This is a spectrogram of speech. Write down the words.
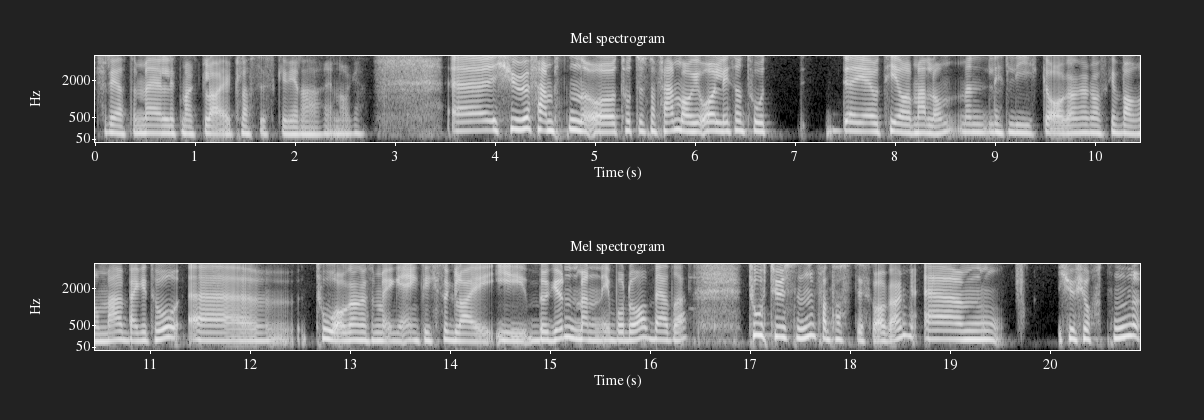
Fordi at vi er litt mer glad i klassiske viner her i Norge. Eh, 2015 og 2005, og, i år liksom to Det er jo ti år imellom, men litt like årganger, ganske varme, begge to. Eh, to årganger som jeg er egentlig ikke så glad i i Burgund, men i Bordeaux bedre. 2000, fantastisk årgang. Eh, 2014,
